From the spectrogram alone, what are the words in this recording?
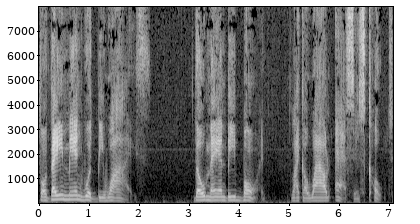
For vain men would be wise, though man be born like a wild ass's coat.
